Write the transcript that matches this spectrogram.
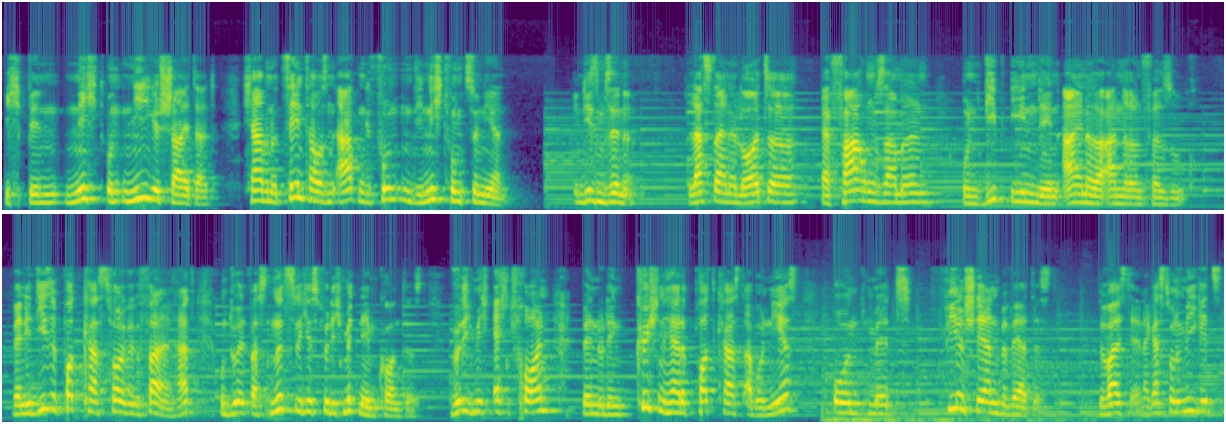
ich bin nicht und nie gescheitert. Ich habe nur 10.000 Arten gefunden, die nicht funktionieren. In diesem Sinne, lass deine Leute Erfahrung sammeln und gib ihnen den einen oder anderen Versuch. Wenn dir diese Podcast-Folge gefallen hat und du etwas Nützliches für dich mitnehmen konntest, würde ich mich echt freuen, wenn du den Küchenherde Podcast abonnierst und mit vielen Sternen bewertest. Du weißt ja, in der Gastronomie geht es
